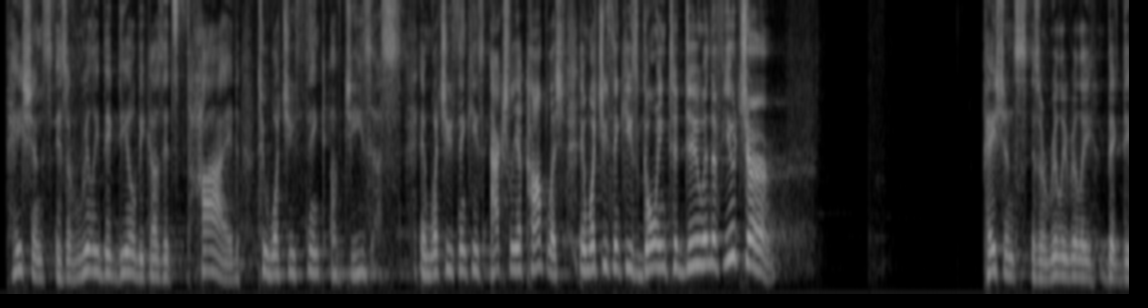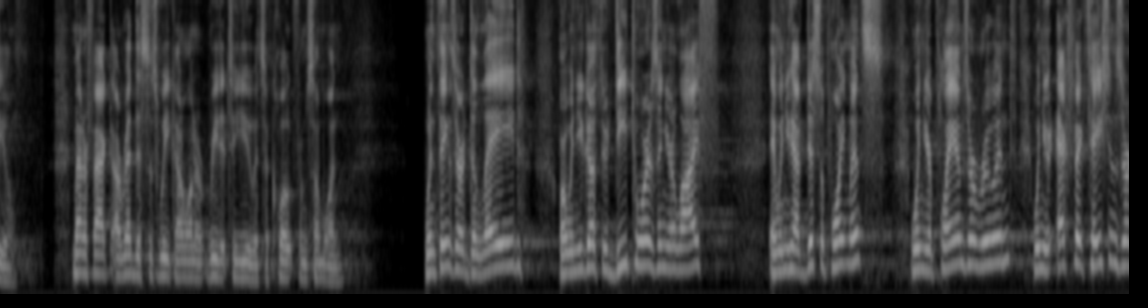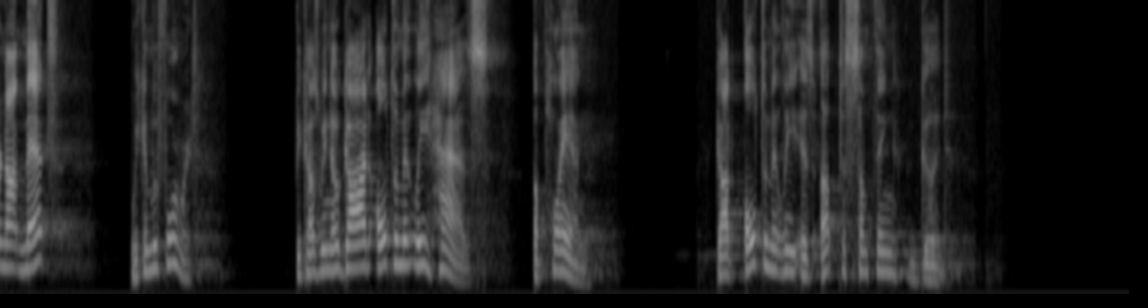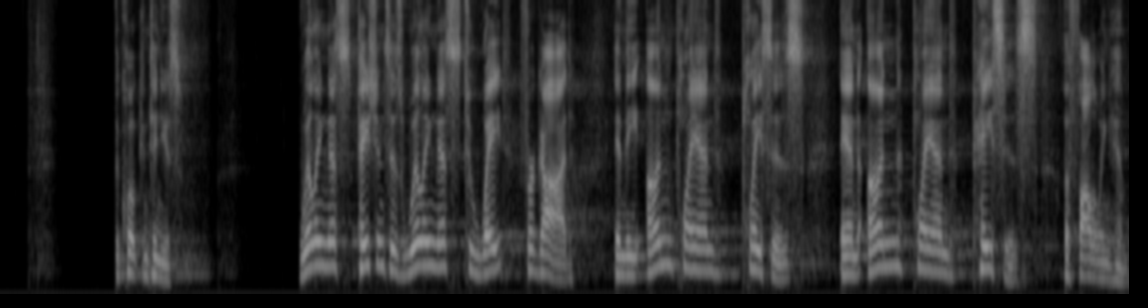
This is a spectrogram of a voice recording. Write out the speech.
Patience is a really big deal because it's tied to what you think of Jesus and what you think he's actually accomplished and what you think he's going to do in the future. Patience is a really, really big deal. Matter of fact, I read this this week. I want to read it to you. It's a quote from someone. When things are delayed, or when you go through detours in your life, and when you have disappointments, when your plans are ruined, when your expectations are not met, we can move forward. Because we know God ultimately has a plan. God ultimately is up to something good. The quote continues Willingness, patience is willingness to wait for God in the unplanned places and unplanned paces of following Him.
